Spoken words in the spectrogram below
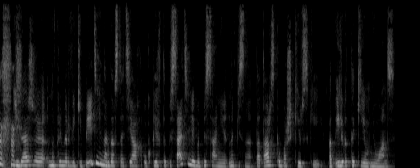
И даже, например, в Википедии иногда в статьях у каких-то писателей в описании написано татарско-башкирский. Или вот такие нюансы.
